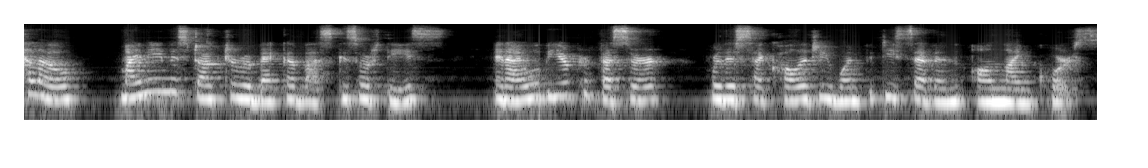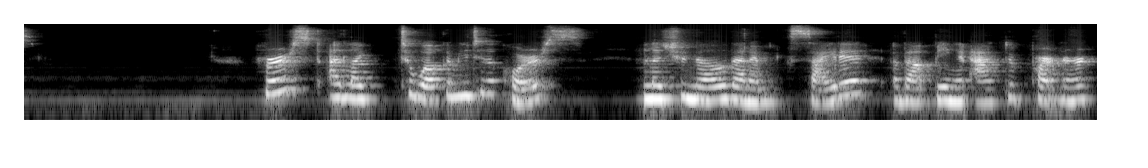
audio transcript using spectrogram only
Hello, my name is Dr. Rebecca Vasquez Ortiz, and I will be your professor for this Psychology 157 online course. First, I'd like to welcome you to the course and let you know that I'm excited about being an active partner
